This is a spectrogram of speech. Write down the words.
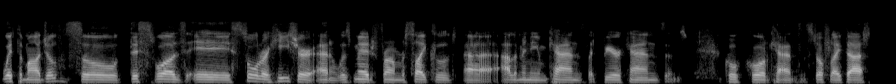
with the module. So this was a solar heater and it was made from recycled uh, aluminium cans, like beer cans and Coca-Cola cans and stuff like that.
